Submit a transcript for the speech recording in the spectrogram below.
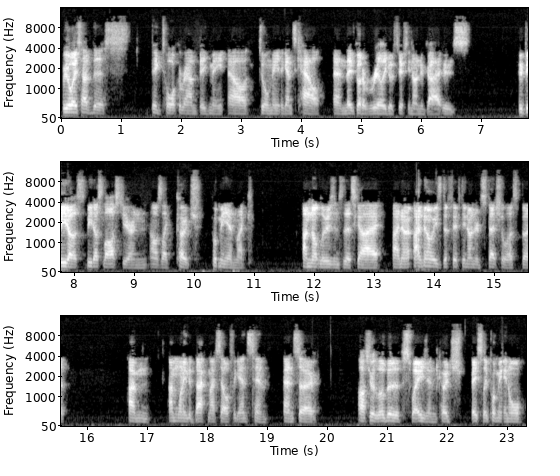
we always have this big talk around big meet, our dual meet against Cal, and they've got a really good 1500 guy who's who beat us beat us last year. And I was like, coach, put me in. Like, I'm not losing to this guy. I know I know he's the 1500 specialist, but I'm I'm wanting to back myself against him. And so after a little bit of persuasion, coach basically put me in all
